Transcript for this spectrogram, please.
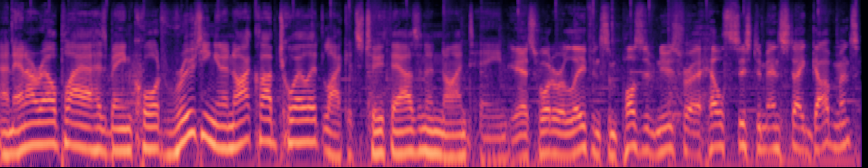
An NRL player has been caught rooting in a nightclub toilet like it's 2019. Yes, what a relief and some positive news for our health system and state governments.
